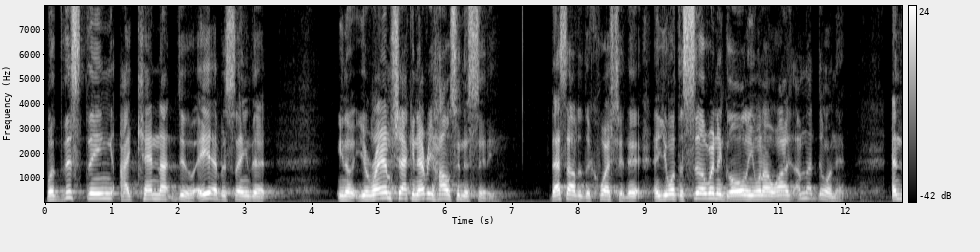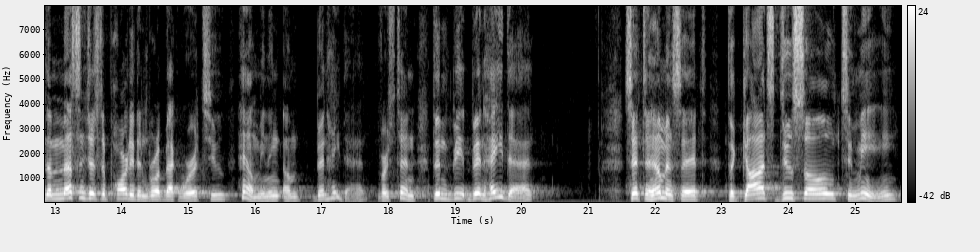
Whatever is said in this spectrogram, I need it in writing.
But this thing I cannot do. Ahab is saying that, you know, you're ramshacking every house in the city. That's out of the question. And you want the silver and the gold and you want our wives. I'm not doing that. And the messengers departed and brought back word to him, meaning um, Ben Hadad. Verse 10 Then Ben Hadad sent to him and said, The gods do so to me,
